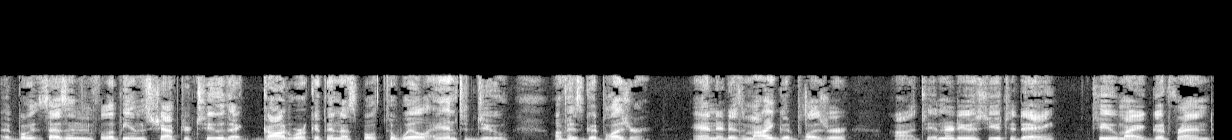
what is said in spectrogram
It says in Philippians chapter 2 that God worketh in us both to will and to do of His good pleasure. And it is my good pleasure uh, to introduce you today to my good friend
